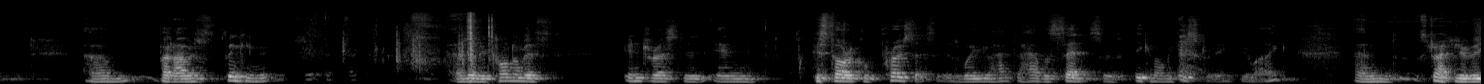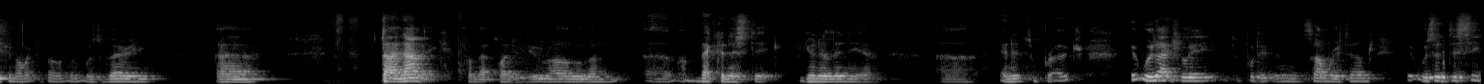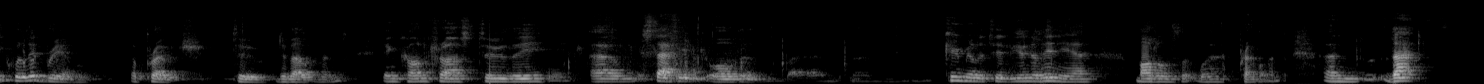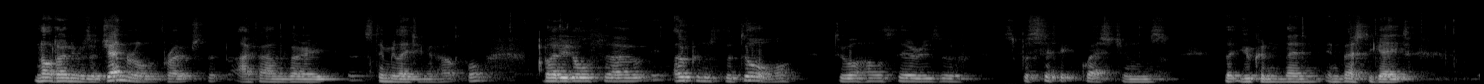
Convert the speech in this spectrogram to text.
um, but I was thinking as an economist interested in historical processes where you had to have a sense of economic history, if you like, and strategy of economic development was very uh, dynamic from that point of view rather than uh, mechanistic, unilinear uh, in its approach. It was actually, to put it in summary terms, it was a disequilibrium approach to development in contrast to the um, static or the uh, cumulative unilinear models that were prevalent. And that not only was a general approach that I found very stimulating and helpful, but it also opens the door to a whole series of specific questions that you can then investigate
